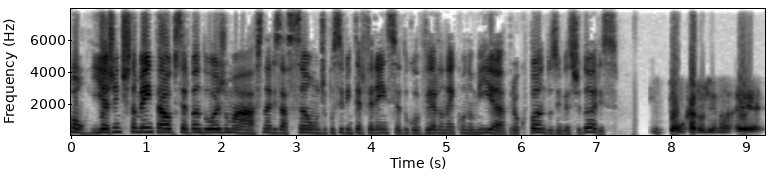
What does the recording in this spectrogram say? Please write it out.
Bom, e a gente também está observando hoje uma sinalização de possível interferência do governo na economia, preocupando os investidores? Então, Carolina, é,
